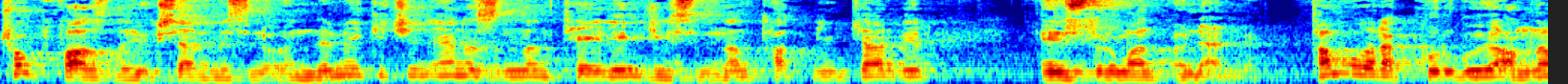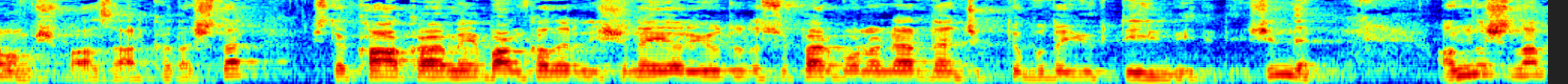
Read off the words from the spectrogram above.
çok fazla yükselmesini önlemek için en azından TL cinsinden tatminkar bir enstrüman önermek. Tam olarak kurguyu anlamamış bazı arkadaşlar. İşte KKM bankaların işine yarıyordu da süper bono nereden çıktı bu da yük değil miydi diye. Şimdi anlaşılan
